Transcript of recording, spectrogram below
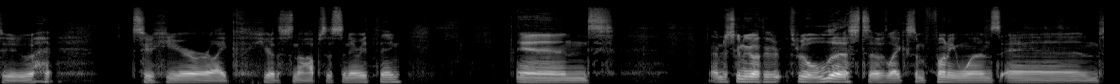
to to hear or like hear the synopsis and everything. And i'm just gonna go through, through the list of like some funny ones and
